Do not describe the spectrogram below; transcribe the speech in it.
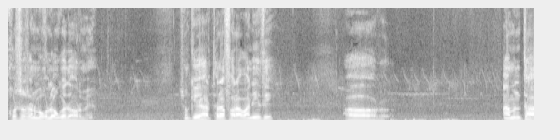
खसूस मुग़लों के दौर में। चूँकि हर तरफ़ फरावानी थी और अमन था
